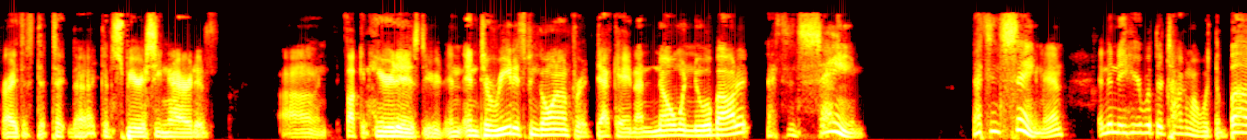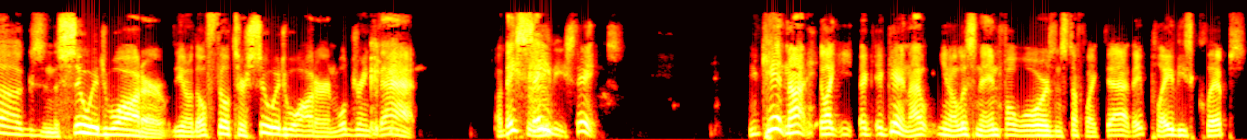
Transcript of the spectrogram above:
right? This the, the conspiracy narrative. Um, and fucking here it is, dude. And and to read, it's been going on for a decade, and no one knew about it. That's insane. That's insane, man. And then to hear what they're talking about with the bugs and the sewage water, you know, they'll filter sewage water, and we'll drink that. Oh, they say Mhm. these things. You can't not like again. I you know listen to Infowars and stuff like that. They play these clips,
